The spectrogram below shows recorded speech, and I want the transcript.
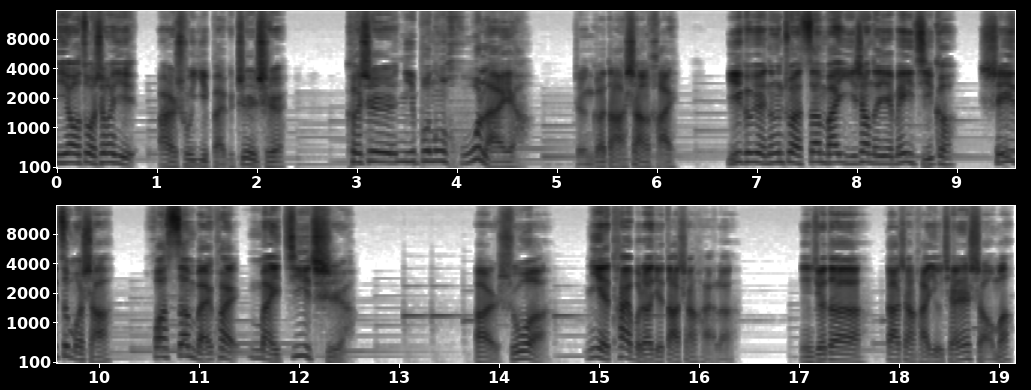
你要做生意。二叔一百个支持，可是你不能胡来呀！整个大上海，一个月能赚三百以上的也没几个，谁这么傻，花三百块买鸡吃啊？二叔啊，你也太不了解大上海了。你觉得大上海有钱人少吗？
